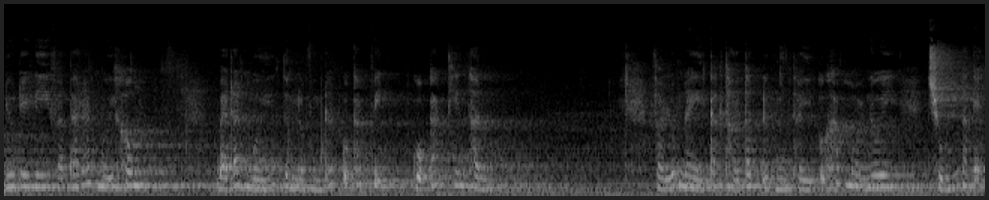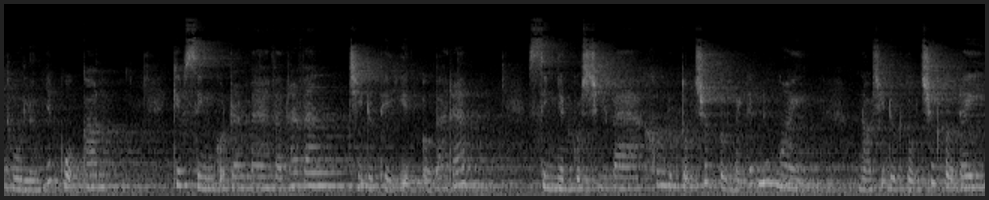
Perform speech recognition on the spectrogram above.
New Delhi và Bharat mới không? Bharat mới từng là vùng đất của các vị, của các thiên thần. Vào lúc này, các thói tật được nhìn thấy ở khắp mọi nơi. Chúng là kẻ thù lớn nhất của con. Kiếp sinh của Rama và Ravan chỉ được thể hiện ở Bharat. Sinh nhật của Shiva không được tổ chức ở mảnh đất nước ngoài nó chỉ được tổ chức ở đây.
